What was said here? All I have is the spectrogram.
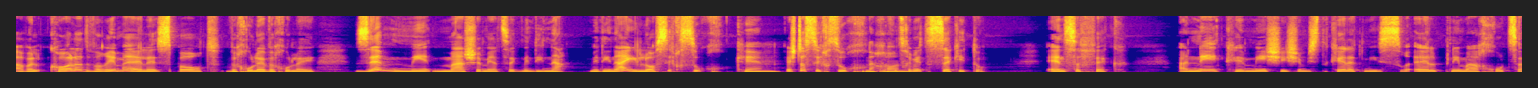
אבל כל הדברים האלה, ספורט וכולי וכולי, זה מה שמייצג מדינה. מדינה היא לא סכסוך. כן. יש את הסכסוך, נכון. אנחנו צריכים להתעסק איתו. אין ספק. אני כמישהי שמסתכלת מישראל פנימה החוצה,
